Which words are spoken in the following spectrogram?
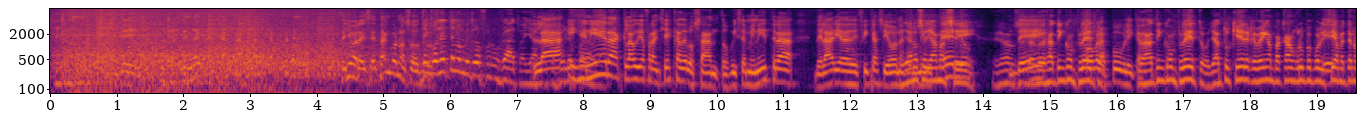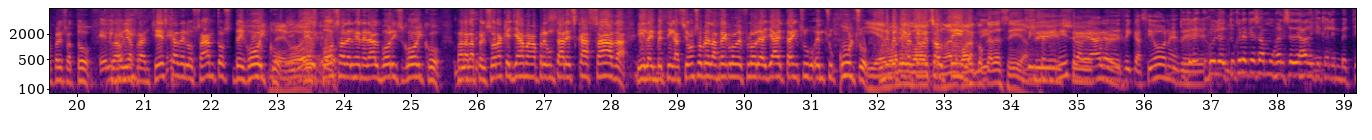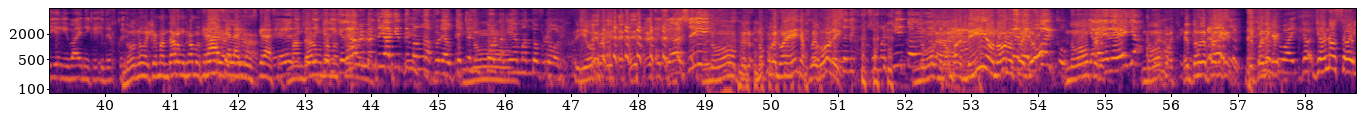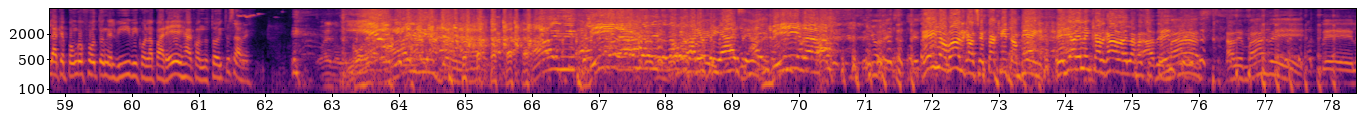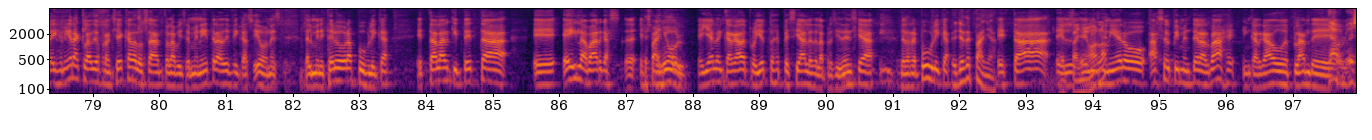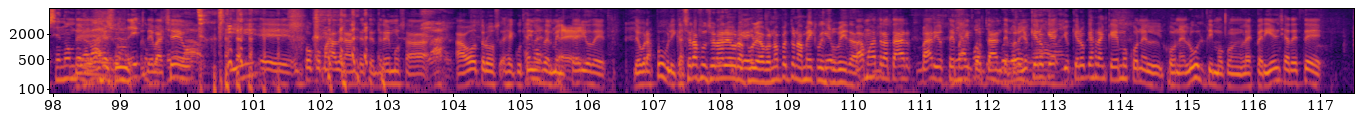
Señores, están con nosotros Desconecten los micrófonos un rato allá. la ingeniera Claudia Francesca de los Santos, viceministra del área de edificaciones. Ya no se llama así. De lo dejaste incompleto. Obras Públicas. Lo dejaste incompleto. Ya tú quieres que vengan para acá un grupo de policía a meternos preso a todos. Claudia Francesca de los Santos de Goico, De Goico. esposa del general Boris Goico. Para las personas que llaman a preguntar, es casada y la investigación sobre el arreglo de flores allá está en su en su curso. Y es Una investigación Goico, no es exhaustiva. Goico que decía. viceministra Sí, sí, de área de edificaciones. ¿Tú De, crees, Julio, ¿tú crees que esa mujer se deja de que, que le investiguen y vaina y que... y de- que- No, no, hay que mandar un ramo de Gracias, la luz, gracias. Eh, Mandaron un ramo de que de déjame flores. investigar quién te mandó las flores. ¿A usted No. le importa quién mandó flores? Y otra. Eso es así. No, pero no porque no es ella, fue Boris. Ese discurso machista. No, ¿no? no, mío, no, no Que soy yo. No, ya pero- es de ella. No, pues, entonces después de que, después de que yo no soy la que pongo foto en el Vivi con la pareja cuando estoy, tú sabes. ¡Ay, Víctor! Para enfriarse. ¡Vida! señores, eh, Eila Vargas está aquí también. Ella es la encargada de las asistentes. además, además de, de la ingeniera Claudia Francesca de los Santos, la viceministra de Edificaciones del Ministerio de Obras Públicas, está la arquitecta eh, Eila Vargas eh, español. Ella es la encargada de proyectos especiales de la Presidencia de la República. Ella es de España. Está el, el ingeniero Axel Pimentel Arbaje, encargado del plan de, Diablo, ese nombre de, rico. bacheo. Y eh, un poco más adelante tendremos a, a otros ejecutivos del Ministerio de, de Obras Públicas. Esa era funcionaria de obra Que- pública, pero no ha puesto una mezcla en su vida. Vamos a tratar varios temas importantes, pero yo quiero que yo quiero que arranquemos con el con el último, con la experiencia de este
